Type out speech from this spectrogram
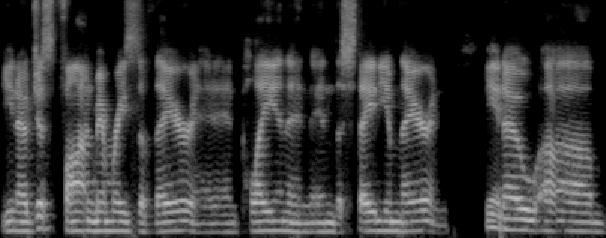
you know, just fond memories of there and, and playing in, in the stadium there. And, you know, um,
